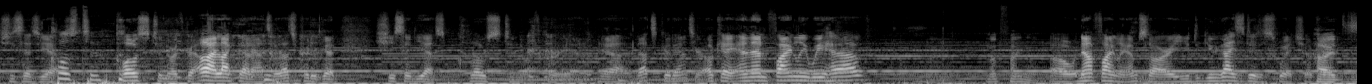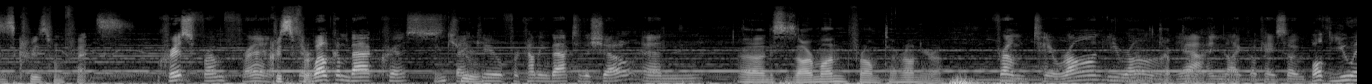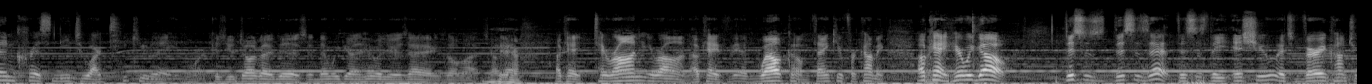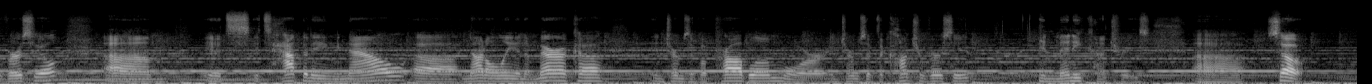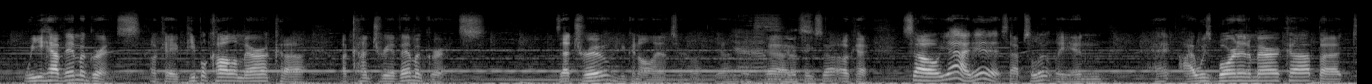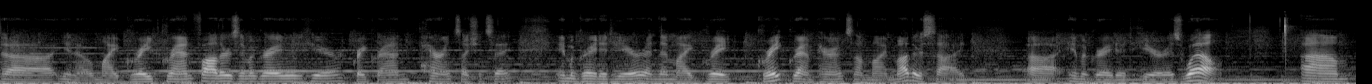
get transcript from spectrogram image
She says yes. Close to. Close to North Korea. Oh, I like that answer. That's pretty good. She said yes, close to North Korea. Yeah, that's a good answer. Okay, and then finally we have. Not finally. Oh, not finally. I'm sorry. You, d- you guys did a switch. Okay. Hi, this is Chris from France. Chris from France. Christopher. And welcome back, Chris. Thank you. you. for coming back to the show. And Uh, this is Arman from Tehran, Iran. from Tehran, Iran. Yeah, Tehran. Yeah, and like, okay, so both you and Chris need to articulate more because you talk like this, and then we can hear what you're saying so much. Okay. Yeah. Okay, Tehran, Iran. Okay, th- welcome. Thank you for coming. Okay, here we go. This is this is it. This is the issue. It's very controversial. Um, it's it's happening now, uh, not only in America, in terms of a problem or in terms of the controversy, in many countries. Uh, so, we have immigrants. Okay, people call America a country of immigrants. Is that true? You can all answer. Like, yeah, Yes. yeah, I Yes. think so. Okay, so yeah, it is absolutely. And I was born in America, but uh, you know, my great grandfathers immigrated here. Great grandparents, I should say, immigrated here, and then my great great grandparents on my mother's side uh, immigrated here as well. Um,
